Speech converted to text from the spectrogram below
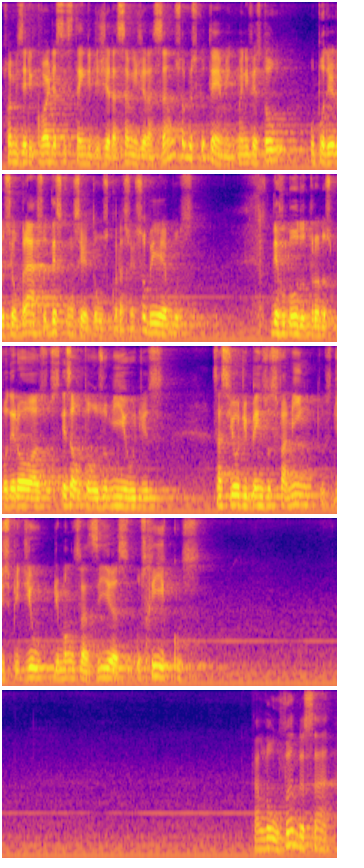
Sua misericórdia se estende de geração em geração sobre os que o temem. Manifestou o poder do seu braço, desconcertou os corações soberbos, derrubou do trono os poderosos, exaltou os humildes saciou de bens os famintos, despediu de mãos vazias os ricos. Está louvando essa,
